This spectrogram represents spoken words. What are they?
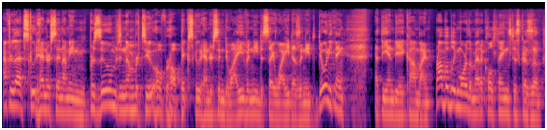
After that, Scoot Henderson, I mean, presumed number two overall pick, Scoot Henderson. Do I even need to say why he doesn't need to do anything at the NBA combine? Probably more the medical things just because of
